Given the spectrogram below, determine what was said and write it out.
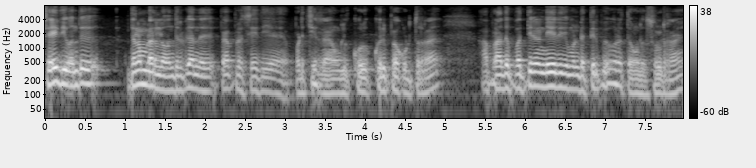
செய்தி வந்து தினமலரில் வந்திருக்கு. அந்த பேப்பர் செய்தியை படிச்சிடுறேன். உங்களுக்கு குறி குறிப்பாக கொடுத்துட்றேன். அப்புறம் அதை பற்றின நீதிமன்ற திருப்பி விவரத்தை உங்களுக்கு சொல்கிறேன்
